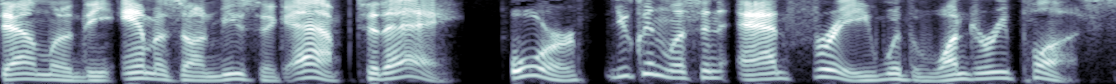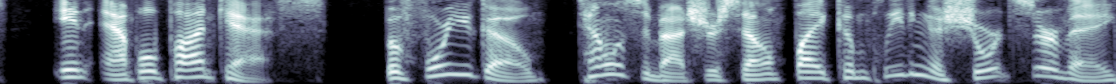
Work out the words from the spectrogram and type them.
Download the Amazon Music app today. Or you can listen ad free with Wondery Plus in Apple Podcasts. Before you go, tell us about yourself by completing a short survey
